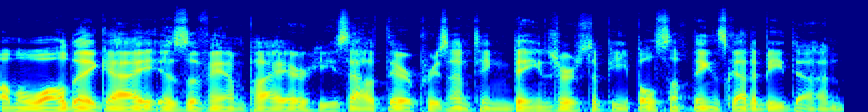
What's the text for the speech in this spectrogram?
uh, Mamuwalde guy is a vampire. He's out there presenting dangers to people. Something's got to be done.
